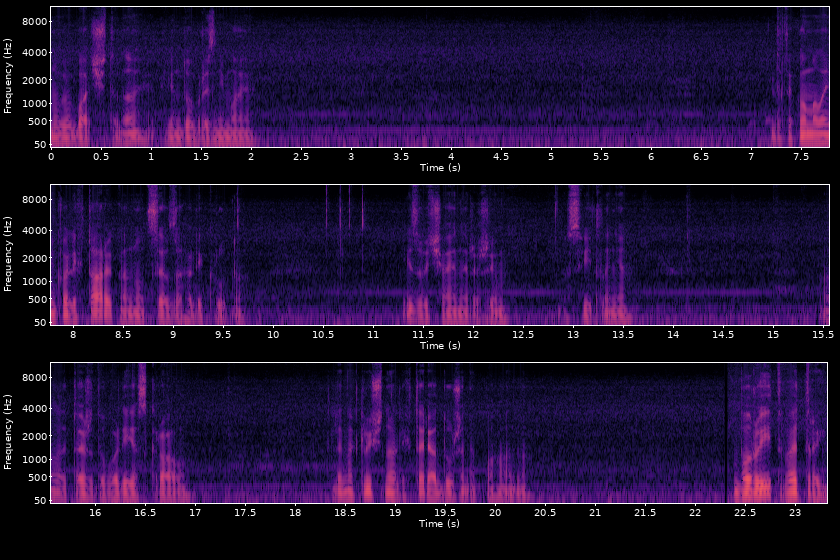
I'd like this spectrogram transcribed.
Ну ви бачите, да? як він добре знімає. Для такого маленького ліхтарика, ну це взагалі круто. І звичайний режим освітлення. Але теж доволі яскраво. Для наключного ліхтаря дуже непогано. Boruid V3.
